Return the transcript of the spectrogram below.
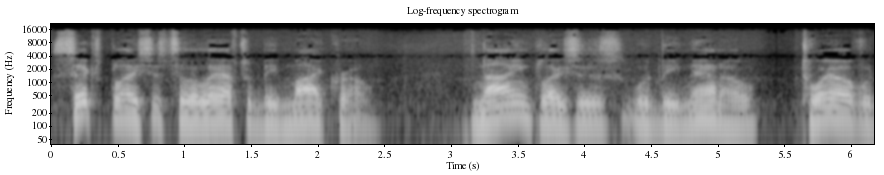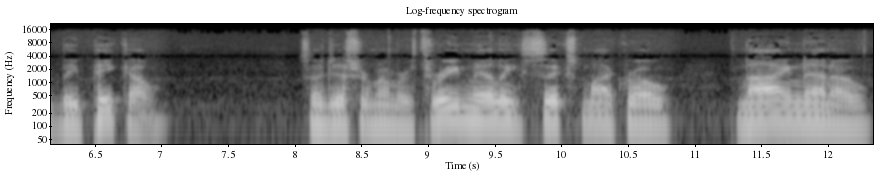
Six places to the left would be micro. Nine places would be nano. Twelve would be pico. So just remember three milli, six micro, nine nano,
